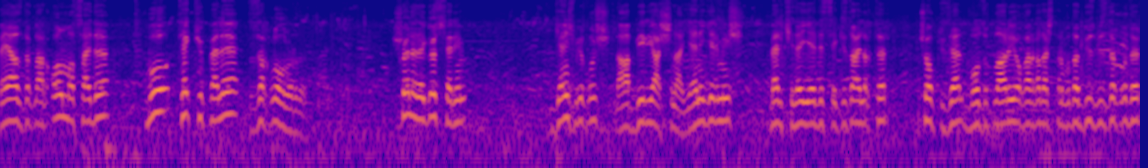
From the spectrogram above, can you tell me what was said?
beyazlıklar olmasaydı bu tek küpeli zırhlı olurdu. Şöyle de göstereyim. Genç bir kuş. Daha bir yaşına yeni girmiş. Belki de 7-8 aylıktır. Çok güzel. Bozukları yok arkadaşlar. Bu da düz bir zırhlıdır.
